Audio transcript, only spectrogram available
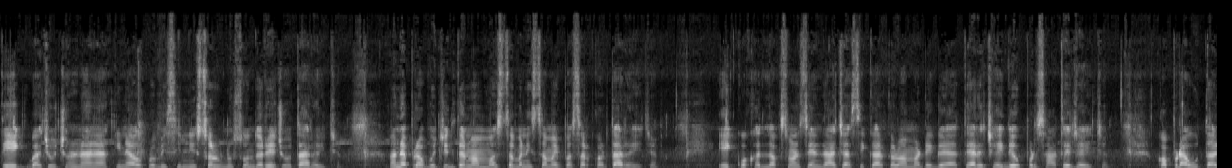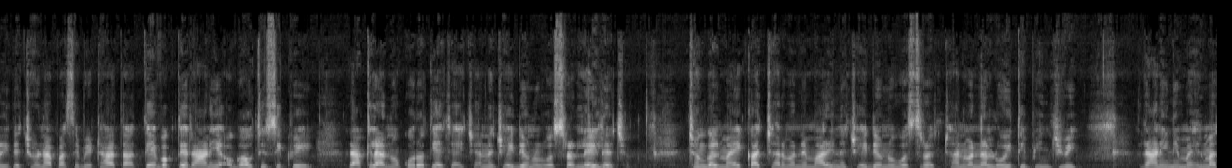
તે એક બાજુ ઝરણાના કિનારા પર બેસી નિસર્ગનું સૌંદર્ય જોતા રહે છે અને પ્રભુ ચિંતનમાં મસ્ત બની સમય પસાર કરતા રહે છે. એક વખત લક્ષ્મણસેન રાજા શિકાર કરવા માટે ગયા ત્યારે જયદેવ પણ સાથે જાય છે. કપડાં ઉતારી તે ઝરણા પાસે બેઠા હતા. તે વખતે રાણીએ અગાઉથી શીખવી રાખેલા નોકરો ત્યાં જાય છે અને જયદેવનું વસ્ત્ર લઈ લે છે. જંગલમાં એકાદ જાનવરને મારીને જયદેવનું વસ્ત્ર જાનવરના લોહીથી ભીંજવી રાણીની મહેલમાં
